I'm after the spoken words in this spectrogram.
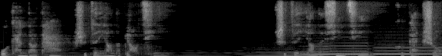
我看到他是怎样的表情，是怎样的心情和感受。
